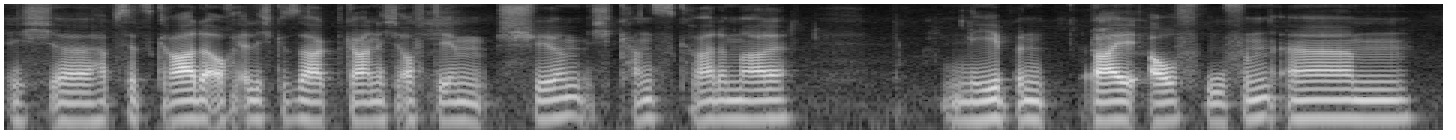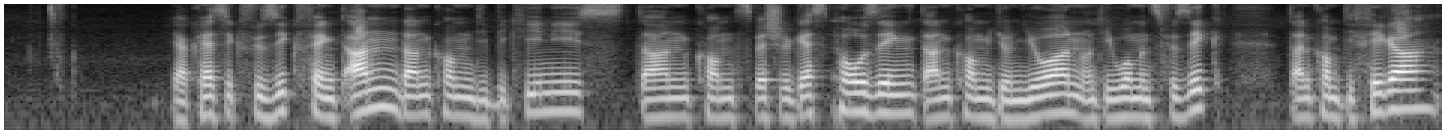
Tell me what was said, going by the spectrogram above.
Ich äh, habe es jetzt gerade auch ehrlich gesagt gar nicht auf dem Schirm. Ich kann es gerade mal nebenbei aufrufen. Ähm, ja, Classic Physik fängt an, dann kommen die Bikinis, dann kommt Special Guest Posing, dann kommen Junioren und die Women's Physik, dann kommt die Figure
